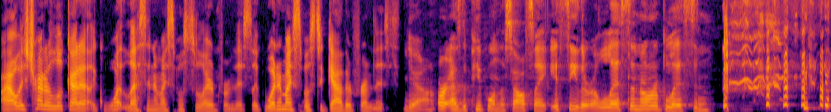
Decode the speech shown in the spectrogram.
i always try to look at it like what lesson am i supposed to learn from this like what am i supposed to gather from this Yeah. Or as the people in the South say, it's either a lesson or a blessing.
